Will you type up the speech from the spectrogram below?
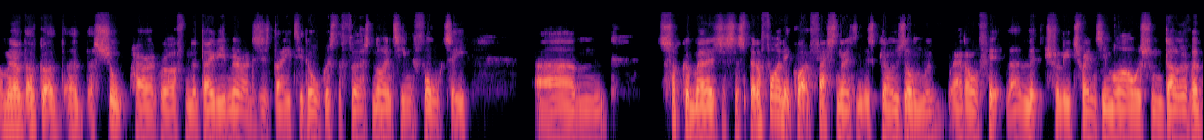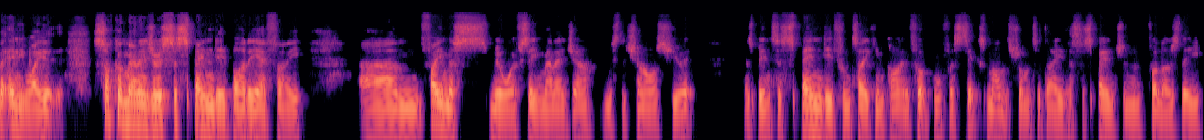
I mean I've, I've got a, a, short paragraph from the Daily Mirror. This is dated August the first, nineteen forty. Um, soccer manager suspended. I find it quite fascinating. This goes on with Adolf Hitler, literally twenty miles from Dover. But anyway, soccer manager is suspended by the FA. Um, famous Mill FC manager, Mr. Charles Hewitt, has been suspended from taking part in football for six months from today. The suspension follows the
